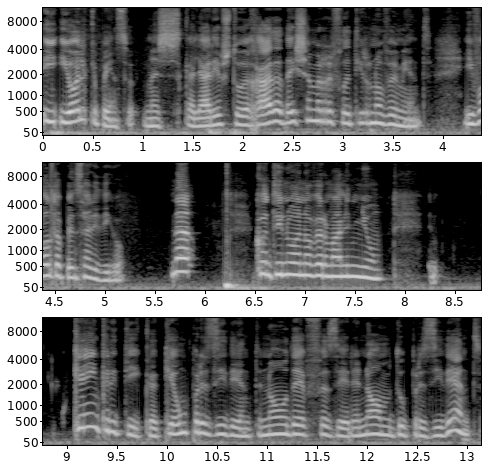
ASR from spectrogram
E, e olha que penso, mas se calhar eu estou errada, deixa-me refletir novamente. E volto a pensar e digo, não, continua a não haver mal nenhum. Quem critica que um presidente não o deve fazer em nome do presidente,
